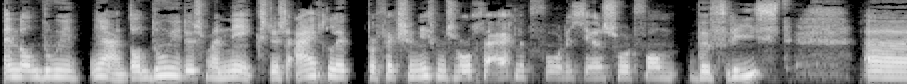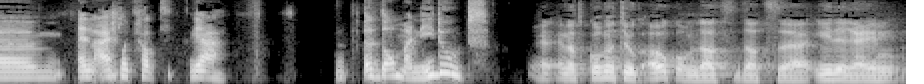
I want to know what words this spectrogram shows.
en dan doe, je, ja, dan doe je dus maar niks. Dus eigenlijk, perfectionisme zorgt er eigenlijk voor dat je een soort van bevriest. Um, en eigenlijk gaat, ja, het dan maar niet doet. En, en dat komt natuurlijk ook omdat dat, uh, iedereen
